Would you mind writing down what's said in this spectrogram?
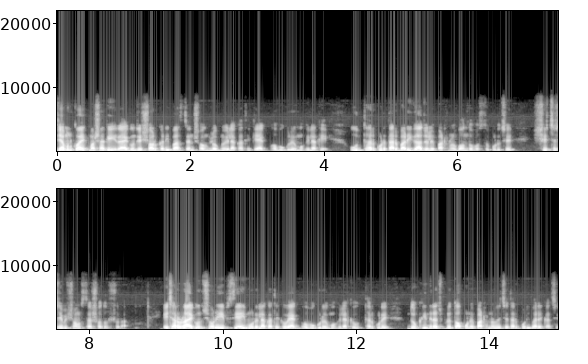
যেমন কয়েক মাস আগে রায়গঞ্জের সরকারি বাসস্ট্যান্ড সংলগ্ন এলাকা থেকে এক ভবঘুরে মহিলাকে উদ্ধার করে তার বাড়ি গাজলে পাঠানোর বন্দোবস্ত করেছে স্বেচ্ছাসেবী সংস্থার সদস্যরা। এছাড়াও রায়গঞ্জ শহরে এফসিআই মোড় এলাকা থেকেও এক ভবঘুরে মহিলাকে উদ্ধার করে দক্ষিণ দিনাজপুরে তপনে পাঠানো হয়েছে তার পরিবারের কাছে।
